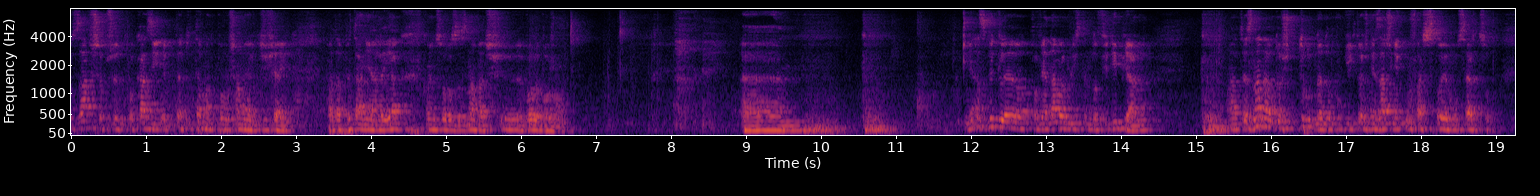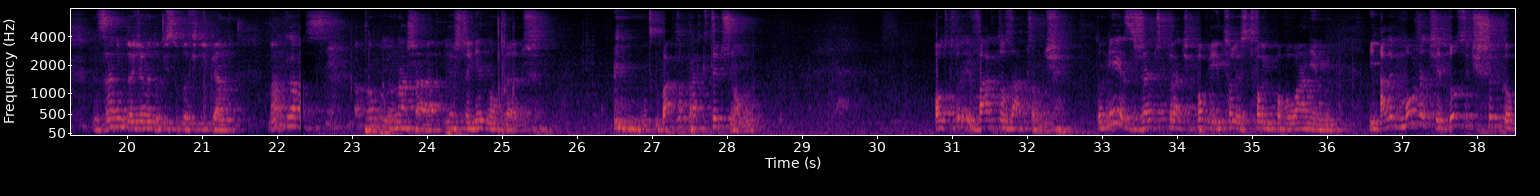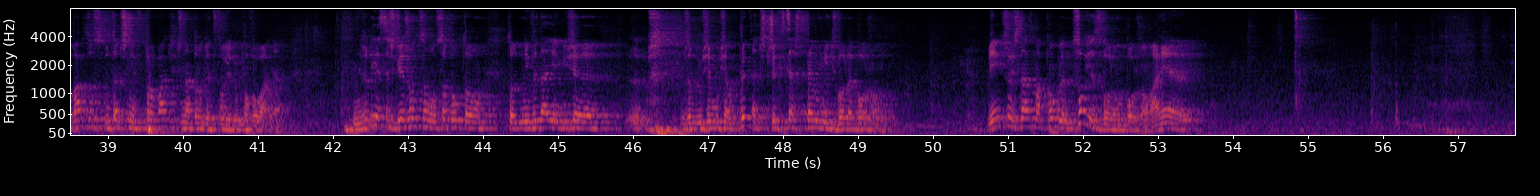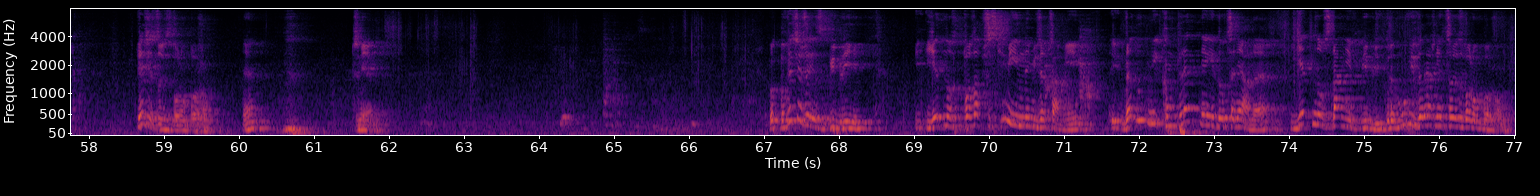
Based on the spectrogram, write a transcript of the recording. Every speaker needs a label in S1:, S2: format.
S1: Zawsze przy okazji jak taki temat poruszamy jak dzisiaj, pada pytanie, ale jak w końcu rozeznawać y, wolę Bożą? Ja zwykle odpowiadałem listem do Filipian, ale to jest nadal dość trudne, dopóki ktoś nie zacznie ufać swojemu sercu. Więc zanim dojdziemy do listu do Filipian, mam dla Was, a propos Jonasza, jeszcze jedną rzecz, bardzo praktyczną, od której warto zacząć. To nie jest rzecz, która ci powie, co jest Twoim powołaniem, i, ale może Cię dosyć szybko, bardzo skutecznie wprowadzić na drogę Twojego powołania. Jeżeli jesteś wierzącą osobą, to, to nie wydaje mi się, e, żebym się musiał pytać, czy chcesz pełnić wolę Bożą. Większość z nas ma problem, co jest wolą Bożą, a nie. Wiecie, co jest wolą Bożą, nie? Czy nie? Bo, bo wiecie, że jest w Biblii jedno, poza wszystkimi innymi rzeczami, według mnie kompletnie niedoceniane, jedno zdanie w Biblii, które mówi wyraźnie, co jest wolą Bożą.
